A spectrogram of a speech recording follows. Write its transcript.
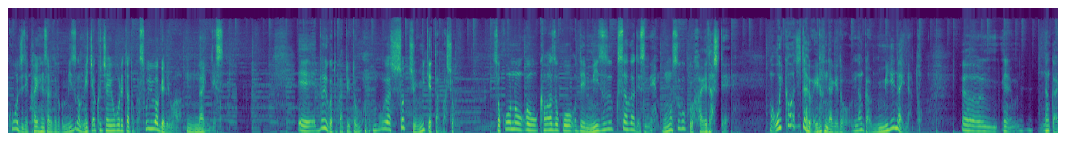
工事で改変されたとか、水がめちゃくちゃ汚れたとか、そういうわけではないんです。えー、どういうことかというと僕がしょっちゅう見てた場所そこの川底で水草がですねものすごく生え出して、まあ、追い川自体はいるんだけどなんか見れないなと。うんなんか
